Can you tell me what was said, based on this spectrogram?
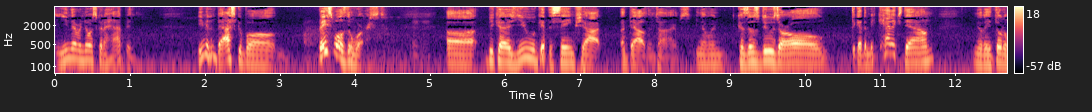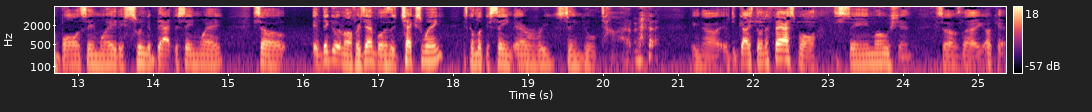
you never know what's going to happen. Even in basketball, baseball is the worst uh, because you get the same shot a thousand times. You know, because those dudes are all they got the mechanics down. You know, they throw the ball the same way, they swing the bat the same way. So if they go, for example, as a check swing, it's gonna look the same every single time. you know, if the guy's throwing a fastball, it's the same motion. So I was like, okay.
